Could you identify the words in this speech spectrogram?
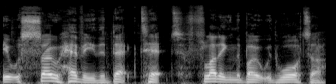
It was so heavy the deck tipped, flooding the boat with water.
